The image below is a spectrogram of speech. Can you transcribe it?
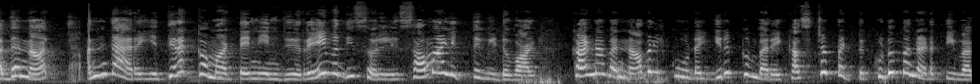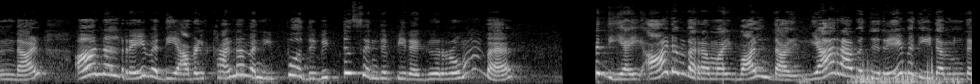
அதனால் அந்த அறையை திறக்க மாட்டேன் என்று ரேவதி சொல்லி சமாளித்து விடுவாள். கணவன் அவள் கூட இருக்கும் வரை கஷ்டப்பட்டு குடும்பம் நடத்தி வந்தாள். ஆனால் ரேவதி அவள் கணவன் இப்போது விட்டு சென்ற பிறகு ரொம்ப ரேவதியாய் ஆடம்பரமாய் வாழ்ந்தாள். யாராவது ரேவதியிடம் இந்த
